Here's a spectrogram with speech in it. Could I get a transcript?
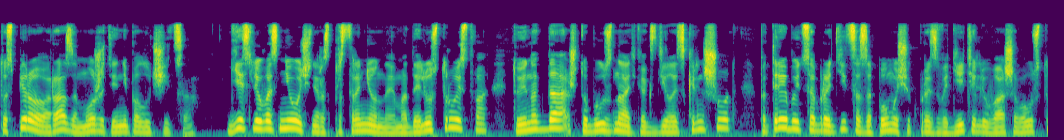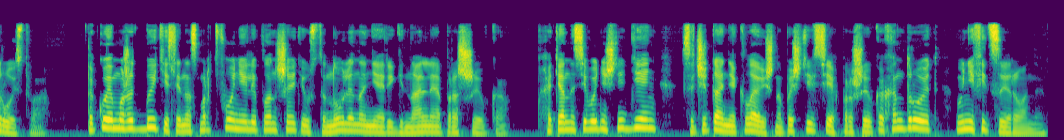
то с первого раза можете не получиться. Если у вас не очень распространенная модель устройства, то иногда, чтобы узнать, как сделать скриншот, потребуется обратиться за помощью к производителю вашего устройства. Такое может быть, если на смартфоне или планшете установлена неоригинальная прошивка. Хотя на сегодняшний день сочетание клавиш на почти всех прошивках Android унифицированы.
